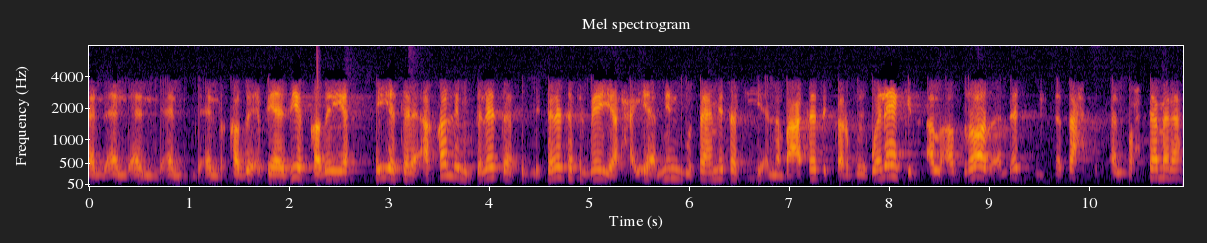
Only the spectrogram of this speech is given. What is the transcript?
ال ال ال ال القضية في هذه القضية هي أقل من 3 3% الحقيقة من مساهمتها في انبعاثات الكربون ولكن الأضرار التي ستحدث المحتملة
